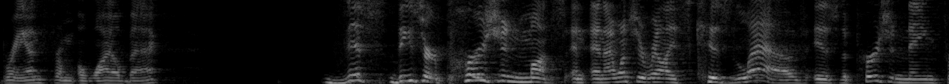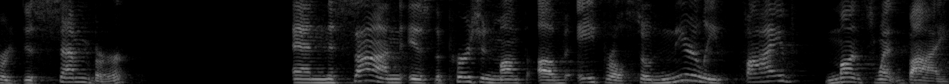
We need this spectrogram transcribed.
brand from a while back. This, these are Persian months, and, and I want you to realize Kislev is the Persian name for December, and Nisan is the Persian month of April. So nearly five months went by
